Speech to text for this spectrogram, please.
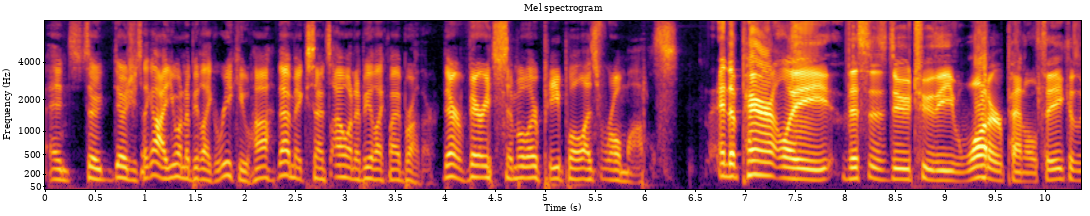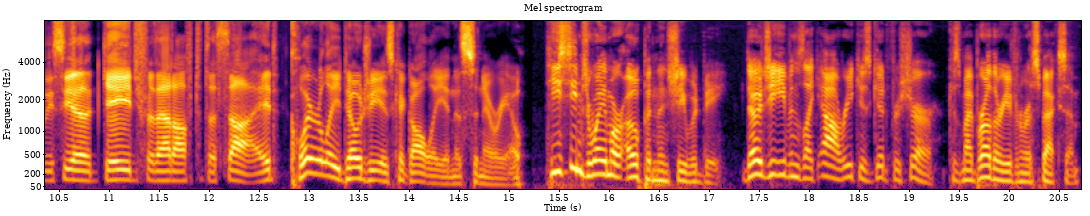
And so Doji's like, oh, you want to be like Riku, huh? That makes sense. I want to be like my brother. They're very similar people as role models. And apparently, this is due to the water penalty, because we see a gauge for that off to the side. Clearly, Doji is Cagalli in this scenario. He seems way more open than she would be. Doji even's like, ah, Riku's good for sure, because my brother even respects him.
